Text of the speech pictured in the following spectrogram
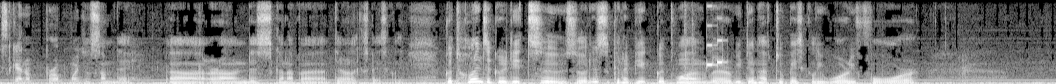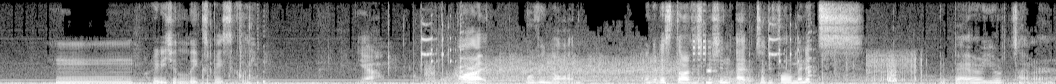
scanner prop module someday. Uh, around this kind of a derelict basically. Good hull integrity too, so this is gonna be a good one where we don't have to basically worry for hmm, radiation leaks basically. Yeah. Alright, moving on. I'm gonna start this mission at 24 minutes. Prepare your timer.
